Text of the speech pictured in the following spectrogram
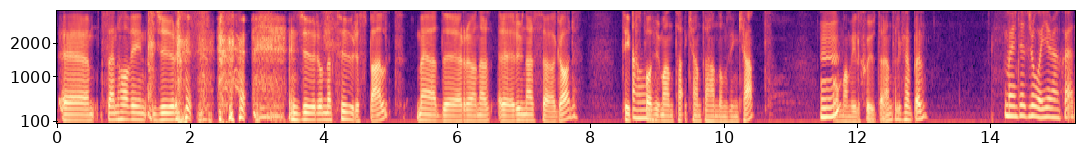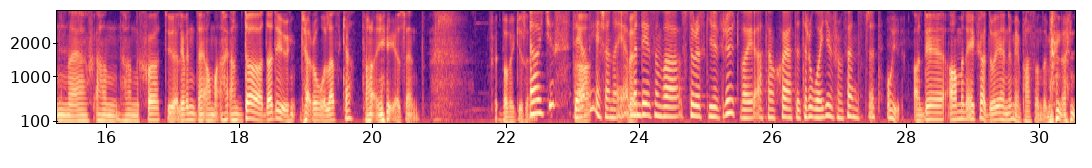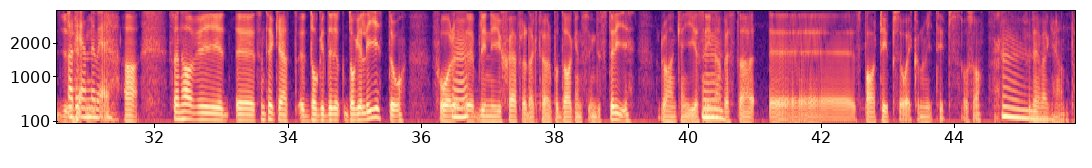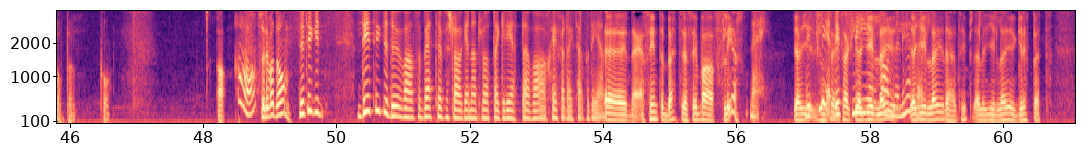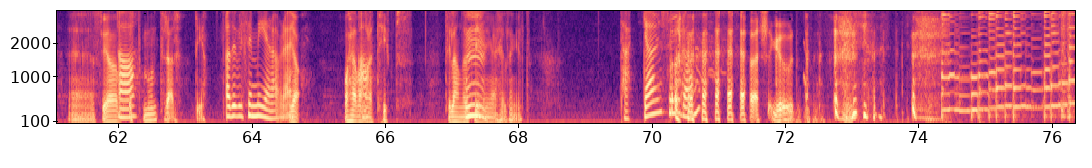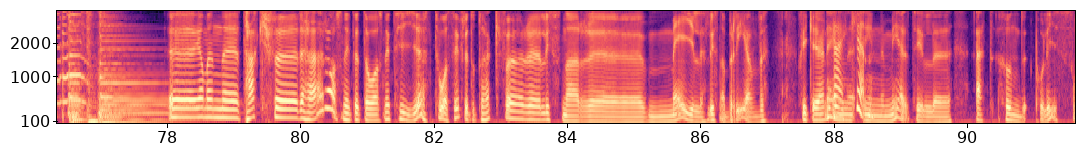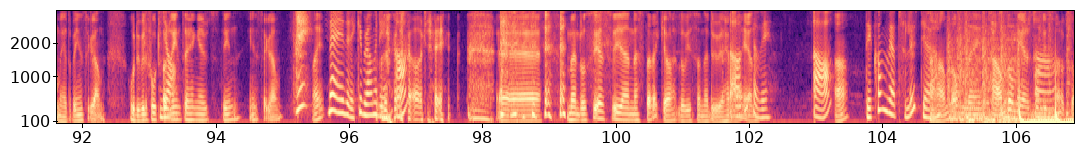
Eh, sen har vi en djur, en djur och naturspalt med eh, Rönar, eh, Runar Sögaard. Tips Oh. på hur man ta, kan ta hand om sin katt. Mm. Om man vill skjuta den till exempel. Var det inte ett rådjur han sköt? Nej, han, han, han sköt ju, eller jag vet inte, han, han dödade ju Carolas katt har han ju erkänt. För ett par veckor sedan. Ja, just det. Ja. Det känner jag. Men- Men det som var stora skrivet förut var ju att han sköt ett rådjur från fönstret. Oj, ja, det, ja men exakt, då är det ännu mer passande med en djur. Ja, det är ännu mer. Ja. Sen har vi, eh, sen tycker jag att Dogge- Doggelito får Mm. eh, bli ny chefredaktör på Dagens Industri. Då han kan ge sina Mm. bästa eh, spartips och ekonomitips och så. Mm. För det verkar han toppen på. Ja. Ja. Så det var dem. Du tycker, det tyckte du var alltså bättre förslag än att låta Greta vara chefredaktör på DN? Eh, nej, jag säger inte bättre, jag säger bara fler. Nej. Jag, Det är fler- som det är sagt, fler jag, gillar ju, jag gillar ju det här tips, eller gillar ju greppet. Eh, så jag Ja. uppmuntrar det. Ja, du vill se mer av det? Ja. Och här var Ja. några tips till andra Mm. tidningar helt enkelt. Tackar, säger de. Varsågod. ja men eh, tack för det här avsnittet då, avsnitt 10, tvåsiffrigt och tack för eh, lyssnarmail, eh, lyssnarbrev. Skicka gärna in, in mer till eh, hundpolis som heter på Instagram. Och du vill fortfarande Ja. inte hänga ut din Instagram? Nej. Nej, det räcker bra med det. Ja, Okej. Eh, men då ses vi igen nästa vecka Lovisa när du är hemma ja det igen. gör vi. Ja, Ja. det kommer vi absolut Ta göra. hand om dig. Ta hand om er som lyssnar också.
